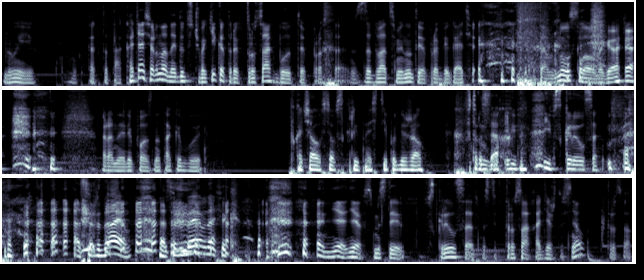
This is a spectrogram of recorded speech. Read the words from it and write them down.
Ну и как-то так. Хотя все равно найдутся чуваки, которые в трусах будут просто за 20 минут ее пробегать. Там, ну, условно говоря. Рано или поздно так и будет. Вкачал все в скрытность и побежал в трусах. И, и вскрылся. Осуждаем, осуждаем нафиг. Не, не, в смысле, вскрылся, в смысле, в трусах. Одежду снял в трусах.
